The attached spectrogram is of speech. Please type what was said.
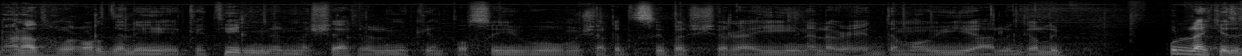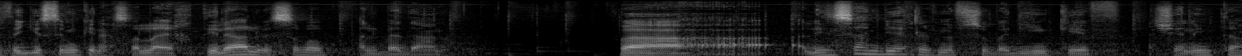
معناته هو عرضة لكثير من المشاكل اللي ممكن تصيبه، مشاكل تصيب الشرايين، الأوعية الدموية، القلب، كلها كده في الجسم ممكن يحصل لها اختلال بسبب البدانة. فالإنسان بيعرف نفسه بدين كيف؟ عشان أنت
